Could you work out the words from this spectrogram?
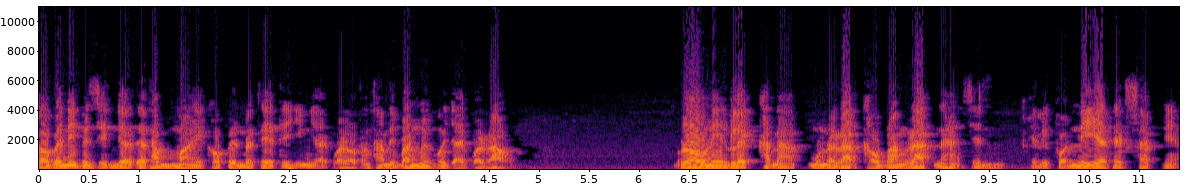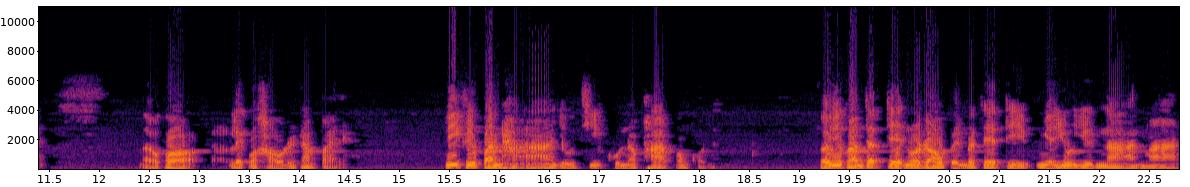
เขาเป็นหนี้เป็นสินเยอะแต่ทำไมเขาเป็นประเทศที่ยิ่งใหญ่กว่าเราทั้งๆที่บ้านเมืองเขาใหญ่กว่าเรา เรานี่เล็กขนาดมลรัฐเขาบางรัฐนะฮะเช่นแคลิฟอร์เนียเท็กซัสเนี่ยเราก็เล็กกว่าเขาด้วยทั้งไป นี่คือปัญหาอยู่ที่คุณภาพของคน เรามีความชัดเจนว่าเราเป็นประเทศที่มีอายุยืนนานมาก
